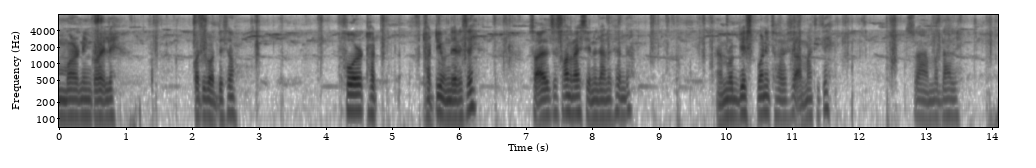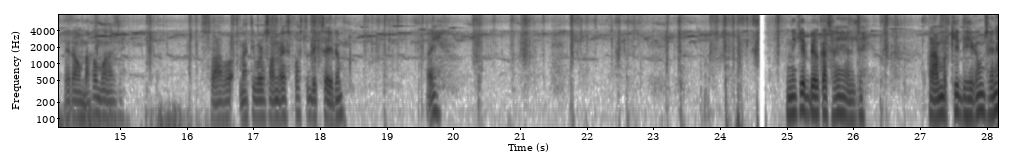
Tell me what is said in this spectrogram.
मर्निङको अहिले कति बज्दैछ? फोर थर्ट थर्टी हुँदो रहेछ है। सो अहिले चाहिँ सनराइज हेर्नु जाँदैछ नि त। हाम्रो गेस्ट पनि छ रहेछ माथि चाहिँ। सो हाम्रो दाले लिएर आउनु भएको मलाई चाहिँ। सो अब माथिबाट सनराइज कस्तो देख्छ हेरौँ। है। निकै बेलुका छ है अहिले चाहिँ। राम्रो केही देखेको पनि छैन।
